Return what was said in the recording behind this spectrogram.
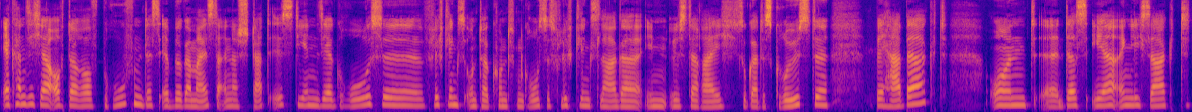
Er kann sich ja auch darauf berufen, dass er Bürgermeister einer Stadt ist, die eine sehr große Flüchtlingsunterkunft, ein großes Flüchtlingslager in Österreich, sogar das größte, beherbergt und äh, dass er eigentlich sagt,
